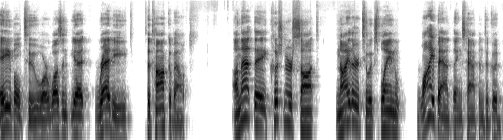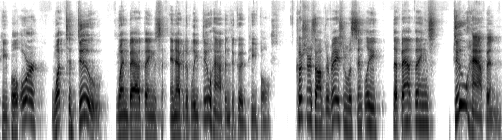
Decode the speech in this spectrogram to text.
able to or wasn't yet ready to talk about. On that day, Kushner sought neither to explain why bad things happen to good people or what to do when bad things inevitably do happen to good people. Kushner's observation was simply that bad things do happen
